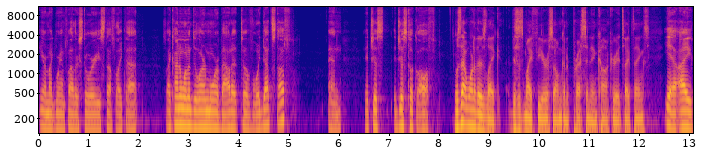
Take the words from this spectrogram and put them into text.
hearing my grandfather's stories, stuff like that. So I kind of wanted to learn more about it to avoid that stuff, and it just it just took off. Was that one of those like this is my fear, so I'm going to press in and conquer it type things? Yeah, I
